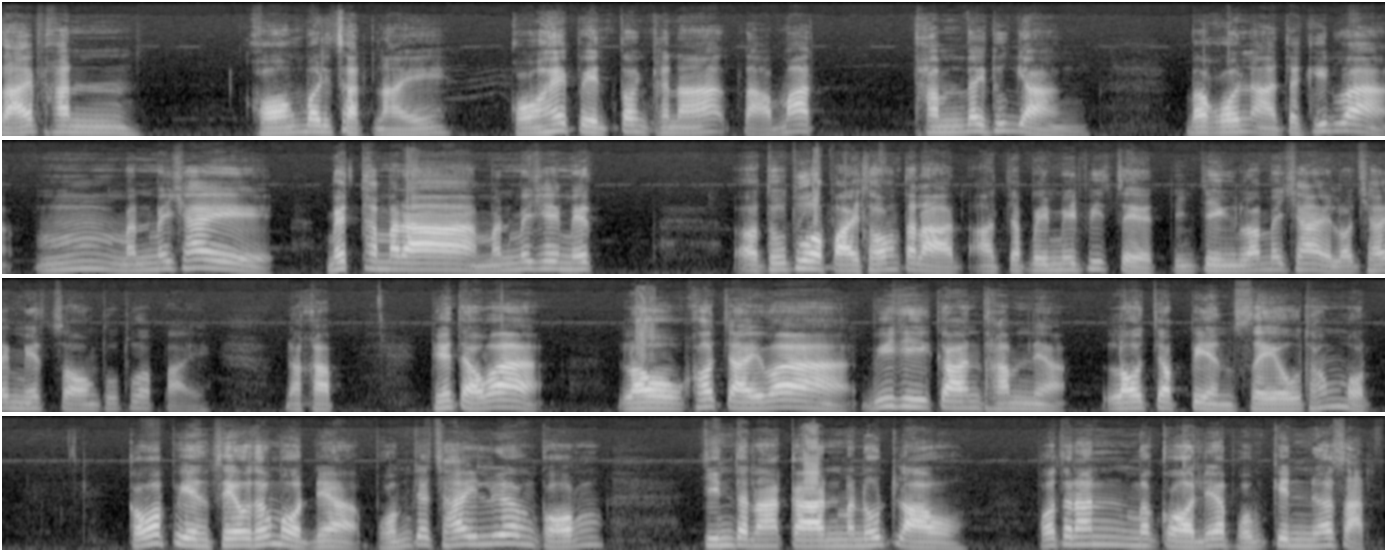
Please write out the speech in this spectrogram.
สายพันธุ์ของบริษัทไหน ขอให้เป็นต้นคณะสามารถทำได้ทุกอย่าง บางคนอาจจะคิดว่าอืมมันไม่ใช่เม็ดธรรมดา มันไม่ใช่เม็ดเอ่อทั่วๆไปท้องตลาดอาจจะเป็นเม็ดพิเศษจริง ๆ แล้วไม่ใช่เราใช้เม็ดซองทั่วๆไปนะครับ เพียงแต่ว่าเราเข้าใจว่าวิธีการทำเนี่ยเราจะเปลี่ยนเซลล์ทั้งหมดคำว่าเปลี่ยนเซลล์ทั้งหมดเนี่ยผมจะใช้เรื่องของจินตนาการมนุษย์เรา เพราะฉะนั้นเมื่อก่อนเนี่ยผมกินเนื้อสัตว์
